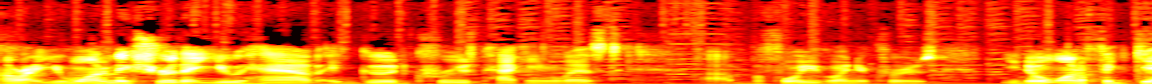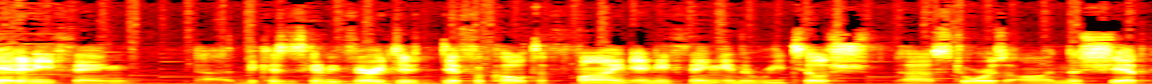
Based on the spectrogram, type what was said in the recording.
All right, you want to make sure that you have a good cruise packing list uh, before you go on your cruise. You don't want to forget anything uh, because it's going to be very di- difficult to find anything in the retail uh, stores on the ship,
